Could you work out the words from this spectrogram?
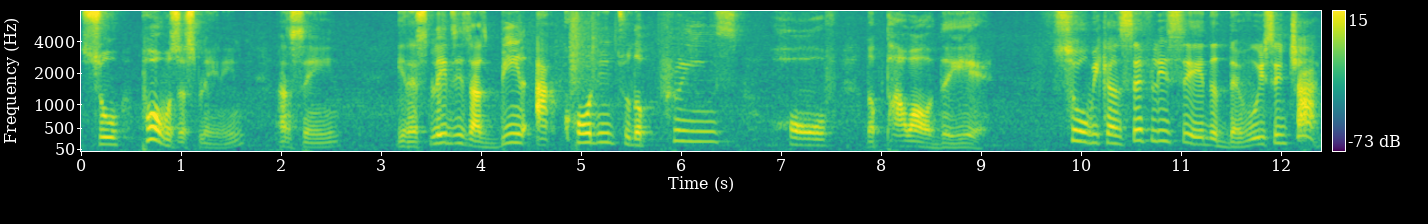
So Paul was explaining and saying, it explains it as being according to the prince of the power of the air. So we can safely say the devil is in charge.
